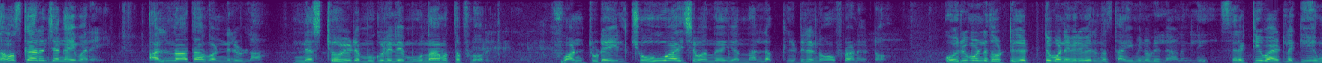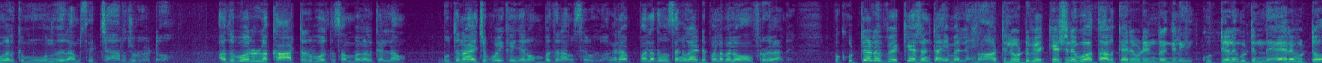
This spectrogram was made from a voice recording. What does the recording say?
നമസ്കാരം ചങ്ങായിമാരെ. അൽനാഥ വണ്ണിലുള്ള നെസ്റ്റോയുടെ മുകളിലെ മൂന്നാമത്തെ ഫ്ലോറിൽ. ഫൺ ടുഡേയിൽ ചൊവ്വാഴ്ച വന്നു കഴിഞ്ഞാൽ നല്ല കിടിലൻ ഓഫറാണ് കേട്ടോ. ഒരു മണി തൊട്ട് എട്ട് മണി വരെ വരുന്ന ടൈമിനുള്ളിലാണെങ്കിൽ സെലക്റ്റീവ് ആയിട്ടുള്ള ഗെയിമുകൾക്ക് മൂന്ന് ദിറാംസേ ചാർജ് ഉള്ളൂ കേട്ടോ. അതുപോലുള്ള കാർട്ടർ പോലത്തെ സംഭവങ്ങൾക്കെല്ലാം ബുധനാഴ്ച പോയി കഴിഞ്ഞാൽ ഒമ്പത് ദിറാംസേ ഉള്ളൂ. അങ്ങനെ പല ദിവസങ്ങളായിട്ട് പല പല ഓഫറുകളാണ്. ഇപ്പോൾ കുട്ടികളുടെ വെക്കേഷൻ ടൈമല്ലേ നാട്ടിലോട്ട് വെക്കേഷന് പോകാത്ത ആൾക്കാർ ഇവിടെ ഉണ്ടെങ്കിൽ കുട്ടികളും കുട്ടി നേരെ വിട്ടോ?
